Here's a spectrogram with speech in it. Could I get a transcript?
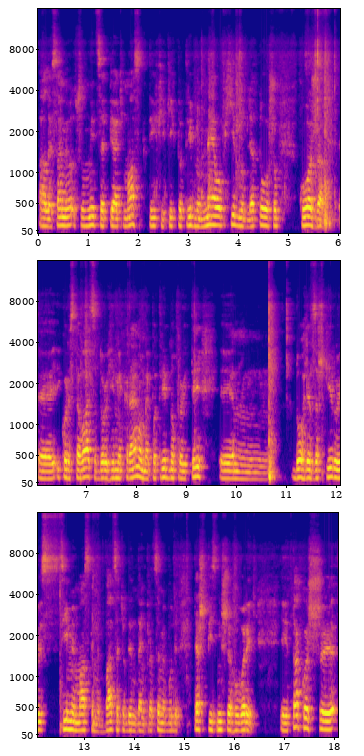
але саме основні це 5 маск, тих, яких потрібно необхідно для того, щоб кожа е, і користуватися дорогими кремами, потрібно пройти. Е, Догляд за шкірою з цими масками 21 день. Про це ми будемо теж пізніше говорити. І також е,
